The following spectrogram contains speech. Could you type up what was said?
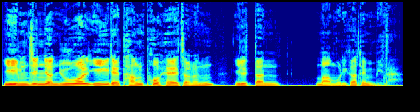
임진년 6월 2일의 당포 해전은 일단 마무리가 됩니다.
